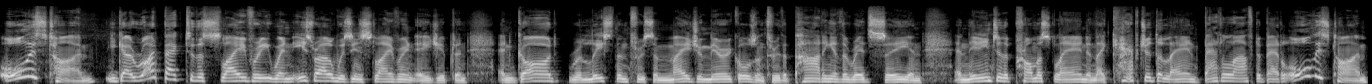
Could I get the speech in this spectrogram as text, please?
All this time, you go right back to the slavery when Israel was in slavery in Egypt and, and God released them through some major miracles and through the parting of the Red Sea and, and then into the promised land and they captured the land battle after battle. All this time,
